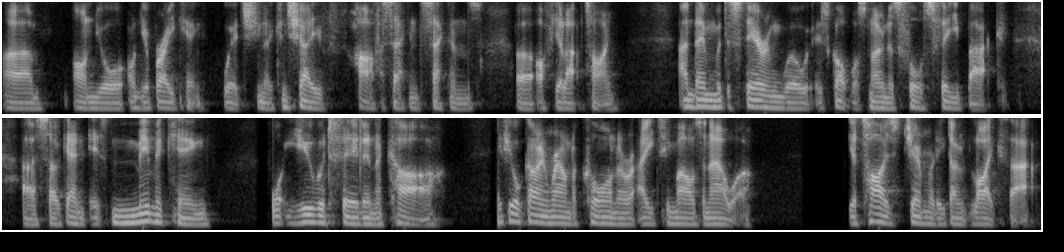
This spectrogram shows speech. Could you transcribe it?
um, on your on your braking, which you know can shave half a second, seconds uh, off your lap time. And then with the steering wheel, it's got what's known as force feedback. Uh, so again, it's mimicking what you would feel in a car. If you're going around a corner at 80 miles an hour. Your tires generally don't like that.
